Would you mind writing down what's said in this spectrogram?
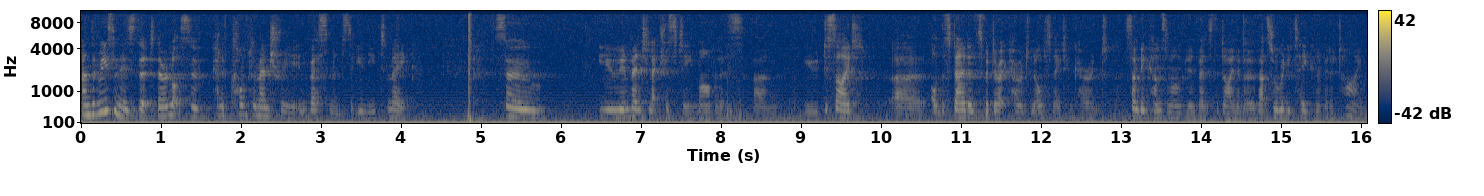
And the reason is that there are lots of kind of complementary investments that you need to make. So you invent electricity, marvellous. Um, you decide uh, on the standards for direct current and alternating current. Somebody comes along and invents the dynamo. That's already taken a bit of time.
